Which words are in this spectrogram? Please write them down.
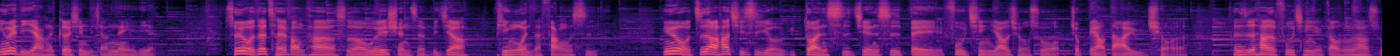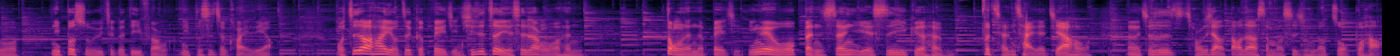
因为李阳的个性比较内敛。所以我在采访他的时候，我也选择比较平稳的方式，因为我知道他其实有一段时间是被父亲要求说就不要打羽球了，甚至他的父亲也告诉他说，你不属于这个地方，你不是这块料。我知道他有这个背景，其实这也是让我很动人的背景，因为我本身也是一个很不成才的家伙，呃，就是从小到大什么事情都做不好，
